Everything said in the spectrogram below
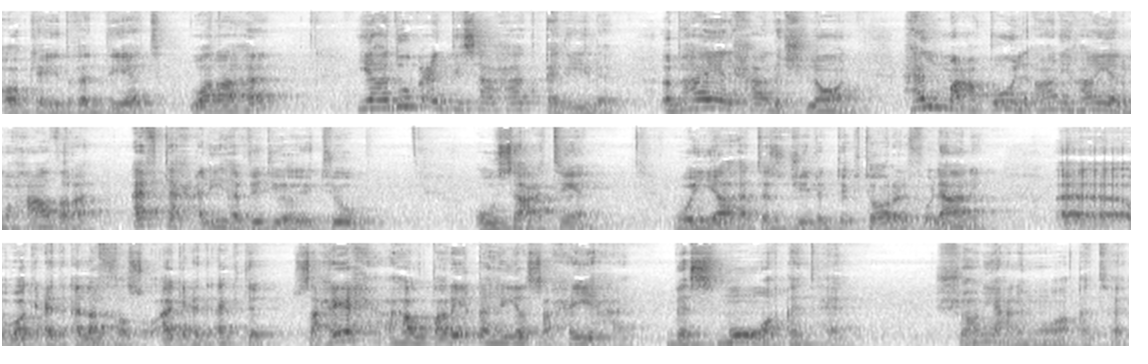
okay تغديت وراها يا دوب عندي ساعات قليلة. بهاي الحالة شلون؟ هل معقول أني هاي المحاضرة أفتح عليها فيديو يوتيوب؟ وساعتين وياها تسجيل الدكتور الفلاني أه وأقعد ألخص وأقعد أكتب صحيح هالطريقة هي صحيحة بس مو وقتها شلون يعني مو وقتها؟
